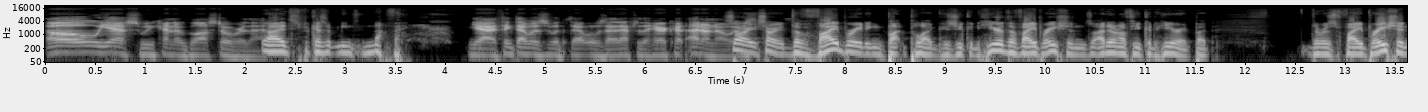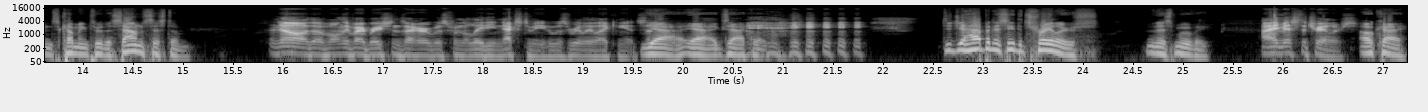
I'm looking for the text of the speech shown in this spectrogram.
Oh yes, we kind of glossed over that. Uh, it's because it means nothing. yeah, I think that was what that what was that after the haircut. I don't know. Sorry, was- sorry. The vibrating butt plug because you can hear the vibrations. I don't know if you could hear it, but there was vibrations coming through the sound system. no, the only vibrations I heard was from the lady next to me who was really liking it. So. Yeah, yeah, exactly. Did you happen to see the trailers in this movie? I missed the trailers. Okay.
